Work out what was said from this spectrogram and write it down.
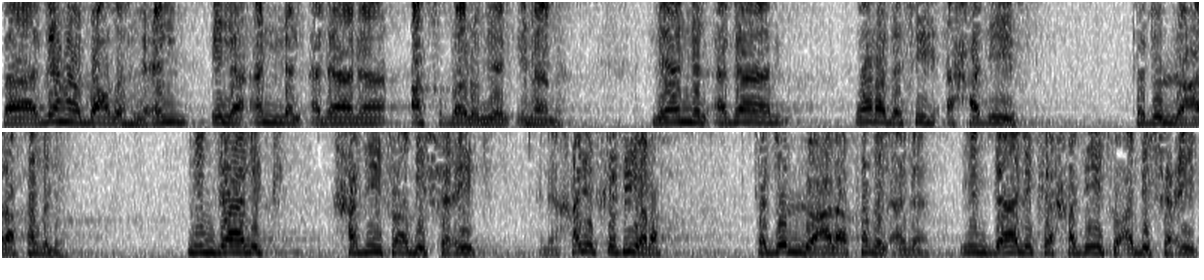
فذهب بعض أهل العلم إلى أن الأذان أفضل من الإمامة لأن الأذان ورد فيه أحاديث تدل على فضله. من ذلك حديث أبي سعيد يعني أحاديث كثيرة تدل على فضل الأذان. من ذلك حديث أبي سعيد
